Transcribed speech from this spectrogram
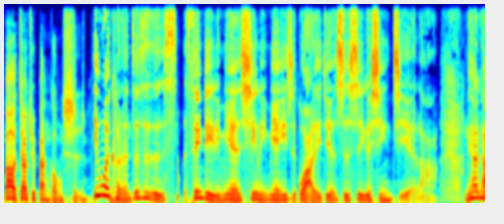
把我叫去办公室，因为可能这是 Cindy 里面心里面一直挂的一件事，是一个心结啦。你看他，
